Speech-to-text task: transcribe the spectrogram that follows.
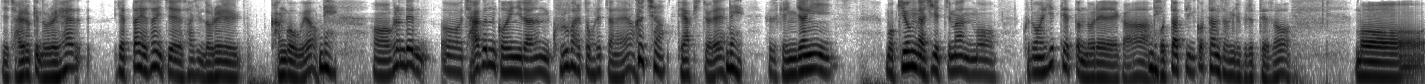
이제 자유롭게 노래해야겠다 해서 이제 사실 노래를 간 거고요. 네. 어 그런데 어 작은 거인이라는 그룹 활동을 했잖아요. 그렇죠. 대학 시절에. 네. 그래서 굉장히 뭐 기억나시겠지만 뭐 그동안 히트했던 노래가 네. 못다 핀 꽃 한 송이를 비롯해서 뭐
